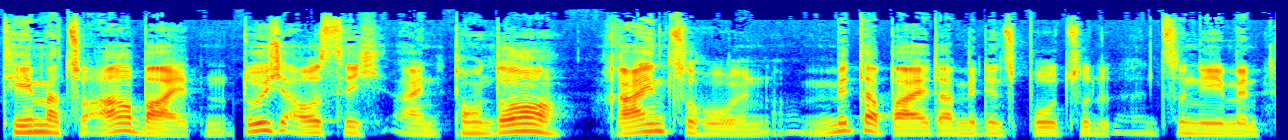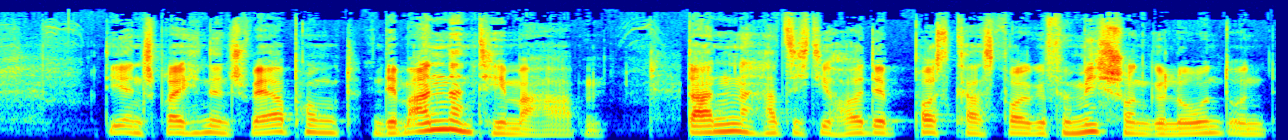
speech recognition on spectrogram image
Thema zu arbeiten, durchaus sich ein Pendant reinzuholen, Mitarbeiter mit ins Boot zu, zu nehmen, die entsprechenden Schwerpunkt in dem anderen Thema haben, dann hat sich die heutige Podcast-Folge für mich schon gelohnt und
